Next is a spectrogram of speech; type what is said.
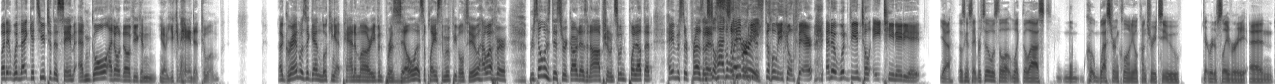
but it, when that gets you to the same end goal i don't know if you can you know you can hand it to him uh, Grant was again looking at Panama or even Brazil as a place to move people to. However, Brazil was disregarded as an option when someone pointed out that, hey, Mr. President, they still had slavery, slavery is still legal there, and it would be until 1888. Yeah, I was gonna say Brazil was the like the last Western colonial country to get rid of slavery, and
